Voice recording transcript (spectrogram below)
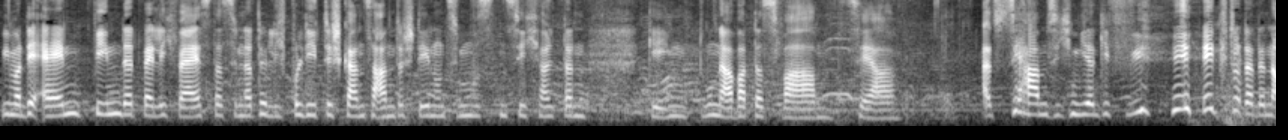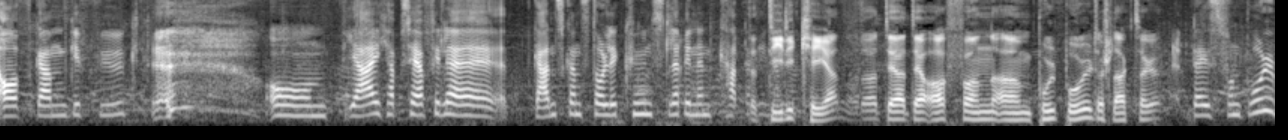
wie man die einbindet, weil ich weiß, dass sie natürlich politisch ganz anders stehen und sie mussten sich halt dann gegen tun. Aber das war sehr, also sie haben sich mir gefügt oder den Aufgaben gefügt. Und ja, ich habe sehr viele ganz, ganz tolle Künstlerinnen. Katharina der Didi Kern, oder? Der, der auch von ähm, Bull, der Schlagzeuger? Der ist von Bull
